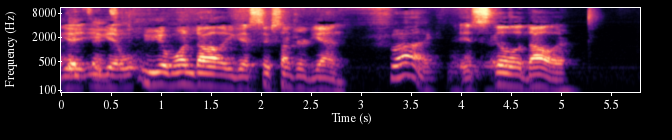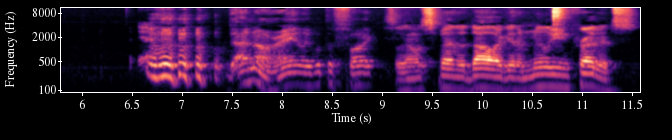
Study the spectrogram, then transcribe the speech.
You get you get one dollar, you get six hundred yen. Fuck. It's still a dollar. Yeah. I know, right? Like, what the fuck? So I'm gonna spend a dollar, get a million credits.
